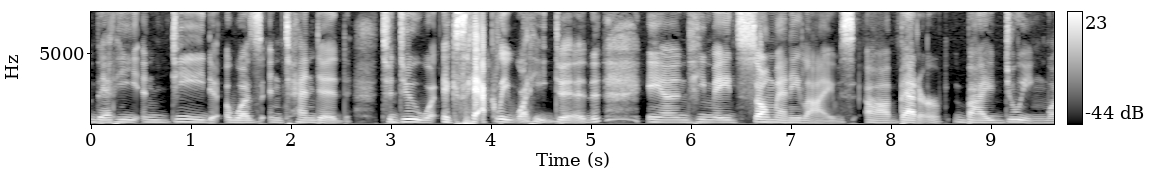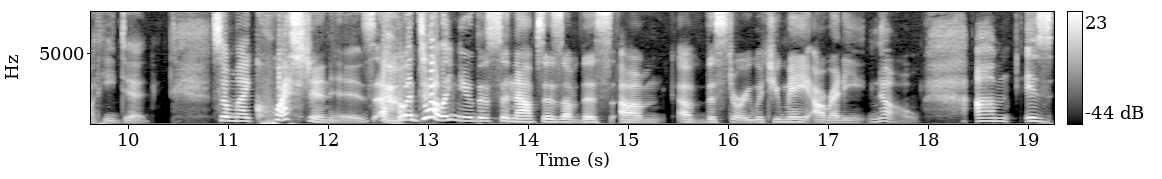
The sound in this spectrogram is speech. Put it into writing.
that he indeed was intended to do what, exactly what he did. And he made so many lives uh, better by doing what he did. So my question is, telling you the synopsis of this um, of the story, which you may already know, um, is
